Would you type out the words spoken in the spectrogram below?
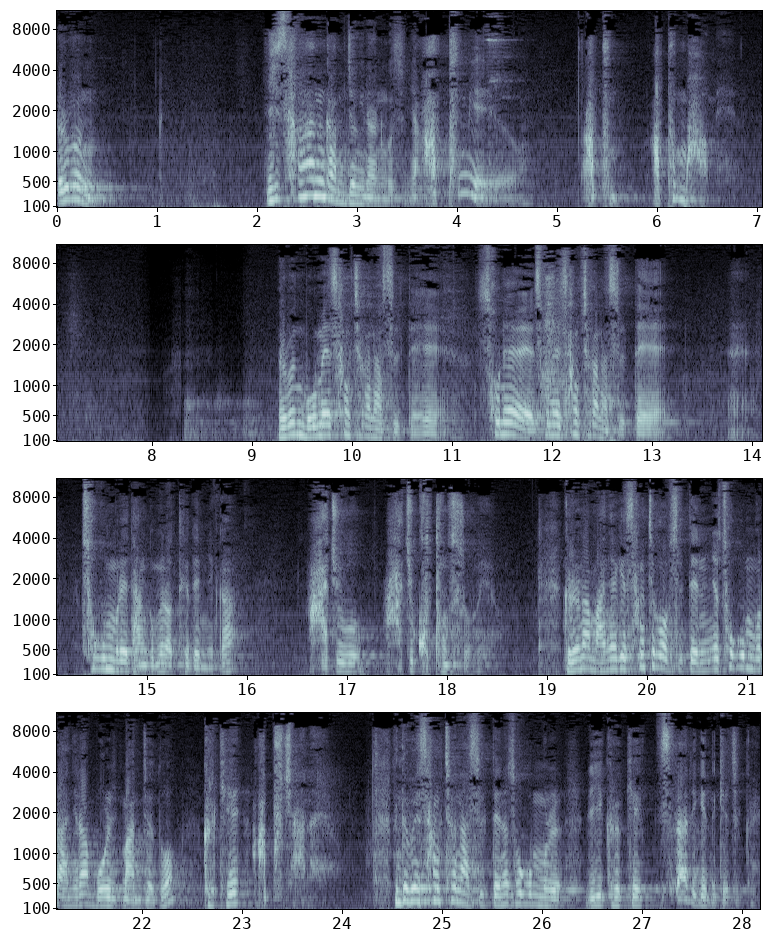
여러분 이 상한 감정이라는 것은요. 아픔이에요. 아픔. 아픈 마음이에요. 여러분 몸에 상처가 났을 때 손에 손에 상처가 났을 때 예, 소금물에 담그면 어떻게 됩니까? 아주 아주 고통스러워요. 그러나 만약에 상처가 없을 때는요 소금물 아니라 뭘 만져도 그렇게 아프지 않아요. 근데 왜 상처 났을 때는 소금물이 그렇게 쓰라리게 느껴질까요?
